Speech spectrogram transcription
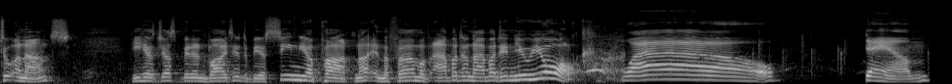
to announce he has just been invited to be a senior partner in the firm of Abbott and Abbott in New York. Wow. Damn.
